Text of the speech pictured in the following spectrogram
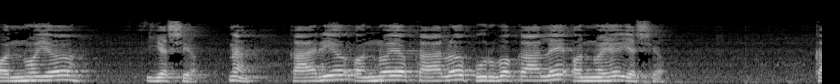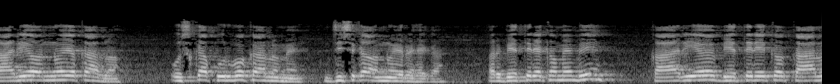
अन्वय यश्य ना? कार्य अन्वय काल पूर्व काले अन्वय यश्य कार्य अन्वय काल, उसका पूर्व काल में जिसका अन्वय रहेगा। और व्यतिरेक में भी कार्य व्यतिरेक काल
